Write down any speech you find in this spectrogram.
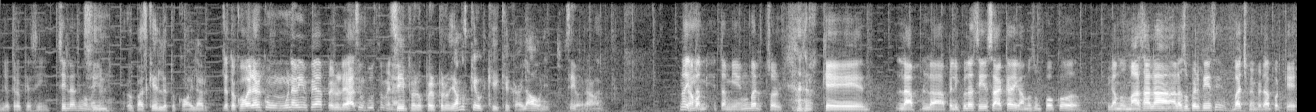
yo creo que sí. Sí le hace un Sí, homenaje. lo que pasa es que le tocó bailar. Le tocó bailar con una bien fea, pero le hace un justo homenaje. Sí, pero, pero, pero digamos que, que, que bailaba bonito. Sí, bailaba. No, y también, bueno, sorry, que la, la película sí saca, digamos, un poco, digamos, más a la, a la superficie, Watchmen, ¿verdad? Porque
